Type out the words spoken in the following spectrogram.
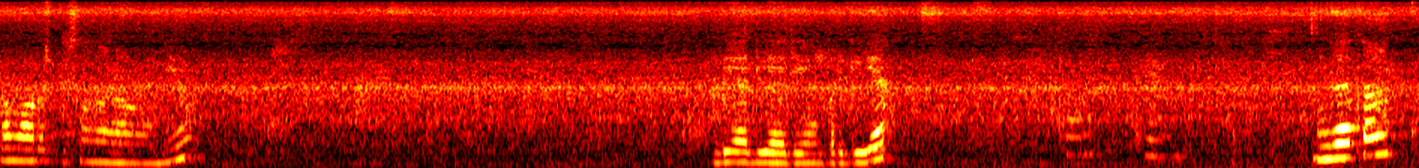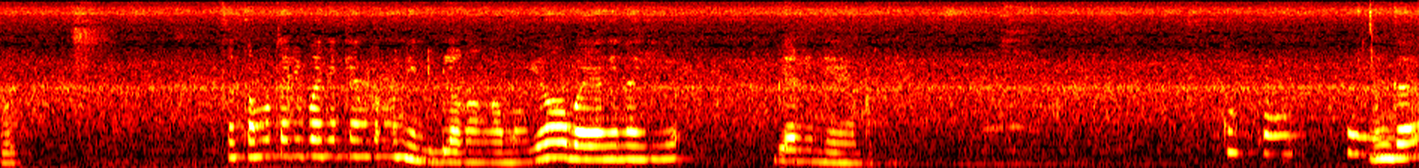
kamu harus bisa ngelawannya biar dia aja yang pergi ya Enggak takut. Kan kamu tadi banyak yang temenin di belakang kamu. Yo, bayangin lagi yuk. Biarin dia yang pergi. Enggak.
